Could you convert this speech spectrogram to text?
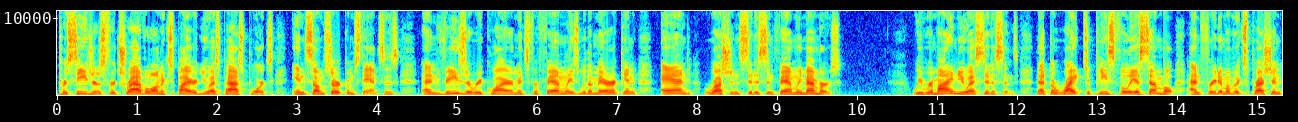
procedures for travel on expired U.S. passports in some circumstances, and visa requirements for families with American and Russian citizen family members. We remind U.S. citizens that the right to peacefully assemble and freedom of expression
